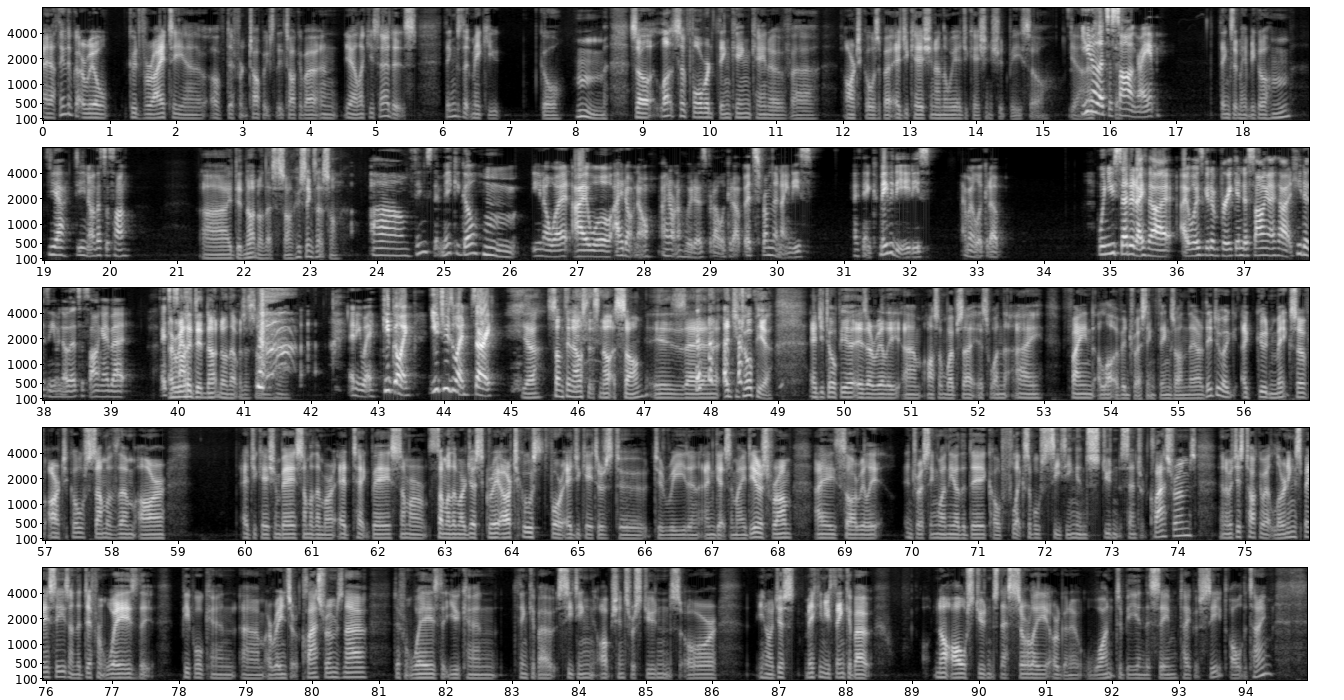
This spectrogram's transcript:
I think they've got a real good variety uh, of different topics that they talk about, and yeah, like you said, it's things that make you go hmm. So lots of forward thinking kind of uh, articles about education and the way education should be. So yeah, you know that's a song, right? Things that make me go hmm. Yeah. Do you know that's a song? I did not know that's a song. Who sings that song? Um, things that make you go, hmm. You know what? I will, I don't know. I don't know who it is, but I'll look it up. It's from the 90s, I think. Maybe the 80s. I'm going to look it up. When you said it, I thought I was going to break into song. I thought he doesn't even know that's a song, I bet. It's I really did not know that was a song. Yeah. anyway, keep going. You choose one. Sorry. Yeah. Something else that's not a song is uh, Edutopia. Edutopia is a really um, awesome website. It's one that I find a lot of interesting things on there. They do a, a good mix of articles. Some of them are education based, some of them are ed tech based, some are some of them are just great articles for educators to to read and, and get some ideas from. I saw a really interesting one the other day called Flexible Seating in Student Centered Classrooms. And I was just talking about learning spaces and the different ways that people can um, arrange their classrooms now, different ways that you can think about seating options for students or, you know, just making you think about not all students necessarily are going to want to be in the same type of seat all the time.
